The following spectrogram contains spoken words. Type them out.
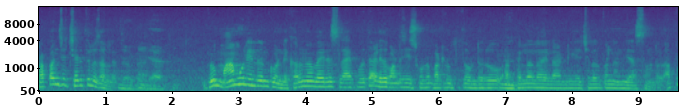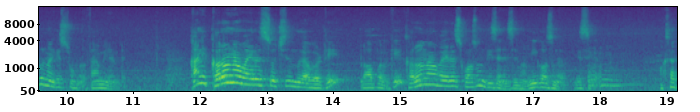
ప్రపంచ చరిత్రలో చల్లలేదు ఇప్పుడు మామూలు ఇల్లు అనుకోండి కరోనా వైరస్ లేకపోతే వాళ్ళు ఏదో వంట చేసుకుంటారు బట్టలు ఉతుకుతూ ఉంటారు ఆ పిల్లలు ఇలాంటి చిల్లర పనులు అన్నీ చేస్తూ ఉంటారు. అప్పుడు నాకు ఇష్టం ఉండదు ఫ్యామిలీ అంటే. కానీ కరోనా వైరస్ వచ్చింది కాబట్టి లోపలికి కరోనా వైరస్ కోసం తీసాను సినిమా మీకోసం కాదు బేసిక్గా. ఒకసారి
